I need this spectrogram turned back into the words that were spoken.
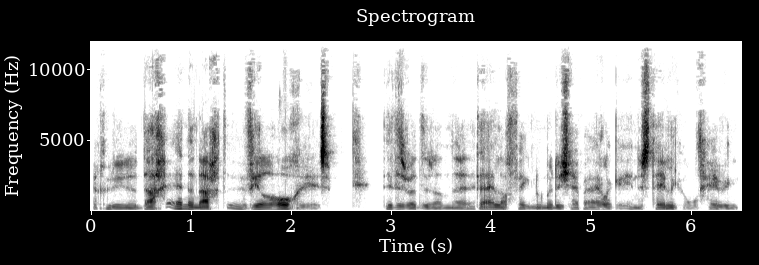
gedurende de dag en de nacht veel hoger is. Dit is wat we dan het eilandeffect noemen. Dus je hebt eigenlijk in de stedelijke omgeving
